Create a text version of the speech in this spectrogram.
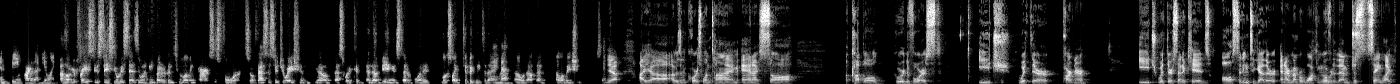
in being part of that healing. I love your phrase too. Stacy always says the only thing better than two loving parents is four. So if that's the situation, you know, that's what it could end up being instead of what it looks like typically today. Uh, without that elevation. So. Yeah, I uh, I was in a course one time and I saw a couple who were divorced, each with their partner, each with their set of kids, all sitting together. And I remember walking over to them, just saying like,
